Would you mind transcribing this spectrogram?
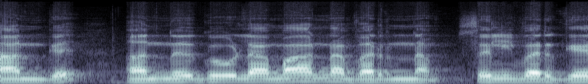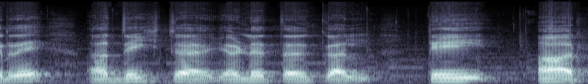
நான்கு அனுகூலமான வர்ணம் சில்வர் கிரே அதிர்ஷ்ட எழுத்துக்கள் டி ஆர்.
